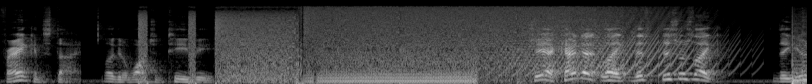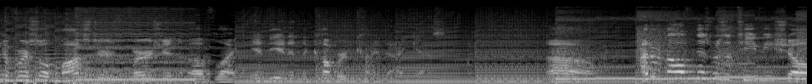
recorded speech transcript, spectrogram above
Frankenstein. Look at him watching TV. So yeah, kind of like this. This was like the Universal Monsters version of like Indian in the cupboard, kind of, I guess. Um, I don't know if this was a TV show.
